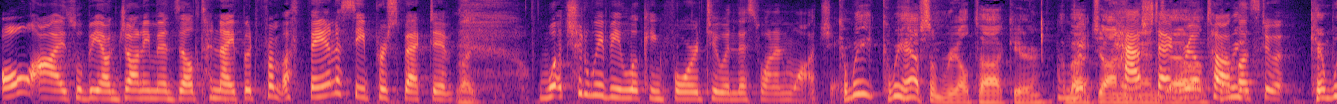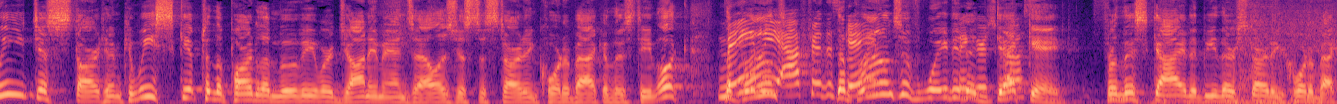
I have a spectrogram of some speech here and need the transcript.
all eyes will be on Johnny Manziel tonight. But from a fantasy perspective, Right. what should we be looking forward to in this one and watching? Can we can we have some real talk here about Johnny hashtag Manziel? real talk, we- let's do it. Can we just start him? Can we skip to the part of the movie where Johnny Manziel is just a starting quarterback of this team? Look, the Maybe Browns, after this the game. Browns have waited Fingers a crossed. For this guy to be their starting quarterback.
